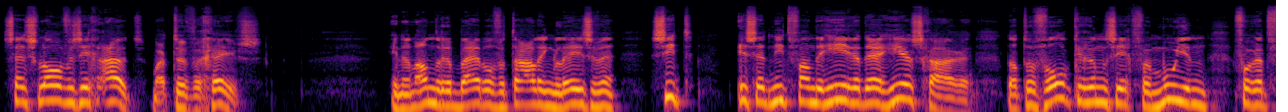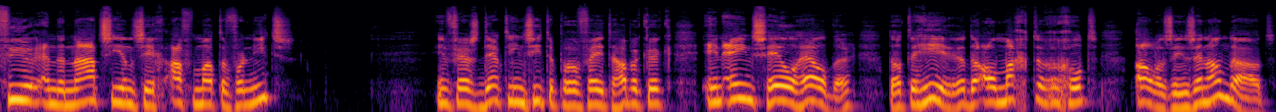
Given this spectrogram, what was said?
Zij sloven zich uit, maar tevergeefs. In een andere Bijbelvertaling lezen we: Ziet, Is het niet van de Heere der Heerscharen dat de volkeren zich vermoeien voor het vuur en de natieën zich afmatten voor niets? In vers 13 ziet de profeet Habakkuk ineens heel helder dat de Heere, de Almachtige God, alles in zijn handen houdt.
